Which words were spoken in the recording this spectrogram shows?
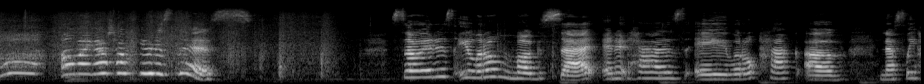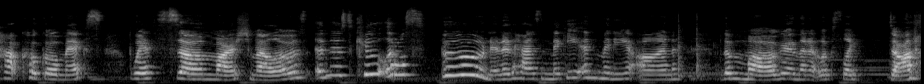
Oh my gosh, how cute is this? So it is a little mug set, and it has a little pack of Nestle Hot Cocoa Mix with some marshmallows and this cute little spoon. And it has Mickey and Minnie on the mug and then it looks like Donald,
